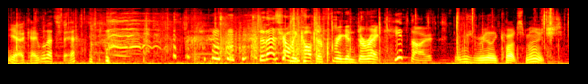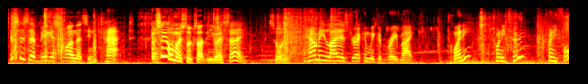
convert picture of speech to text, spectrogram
Yeah, okay, well that's fair. so that's probably copped a friggin' direct hit though. It was really quite smooched. This is the biggest one that's intact. Actually almost looks like the USA, sort of. How many layers do you reckon we could remake? 20? 22? 24?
